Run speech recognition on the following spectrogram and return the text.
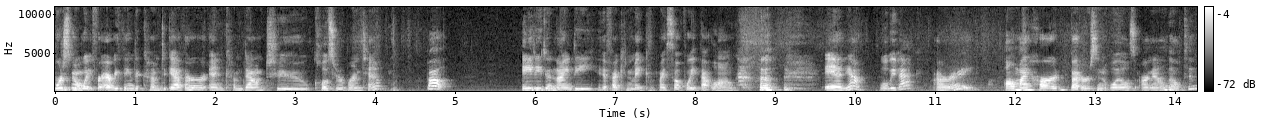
We're just going to wait for everything to come together and come down to closer to room temp. About 80 to 90 if I can make myself wait that long. and yeah, we'll be back. All right. All my hard butters and oils are now melted.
